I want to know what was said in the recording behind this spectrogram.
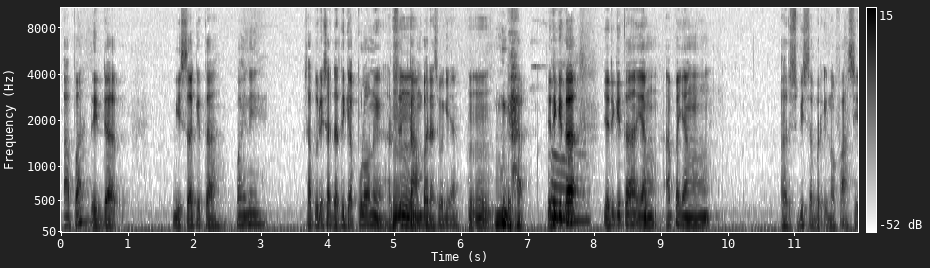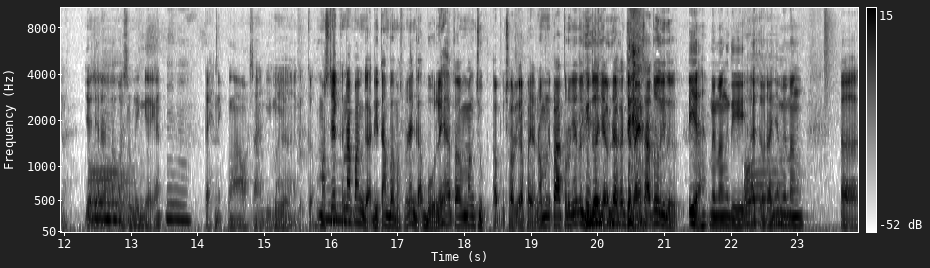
apa tidak bisa kita wah ini satu desa ada tiga pulau nih harus ditambah dan sebagainya. Mm-mm. enggak. Jadi kita jadi kita yang apa yang harus bisa berinovasi lah jajaran Bawaslu Lingga kan Hmm. teknik pengawasan gimana gitu Maksudnya kenapa nggak ditambah mas? Maksudnya nggak boleh atau memang juga, sorry apa ya nomenklaturnya tuh gitu aja udah kan jatahnya satu gitu. Iya, memang di Oh. aturannya memang eh,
